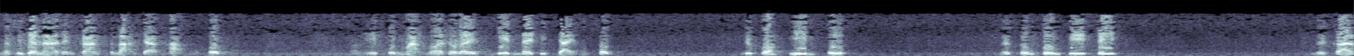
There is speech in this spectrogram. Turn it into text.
และพิจารณาถึงการสละจาคะของตนอันนี้ผลมากน้อยเท่าไรเห็นได้ที่ใจของตนหรือความอิ่มเอิบ ในสมตุ้มปีติในการ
